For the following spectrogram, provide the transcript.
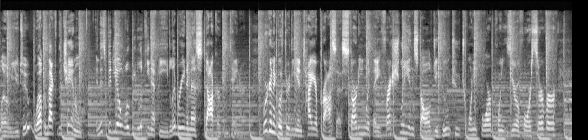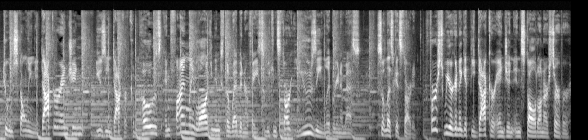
Hello YouTube, welcome back to the channel. In this video we'll be looking at the LibreNMS Docker container. We're going to go through the entire process, starting with a freshly installed Ubuntu 24.04 server, to installing the Docker engine, using Docker Compose, and finally logging into the web interface so we can start using LibreNMS. So let's get started. First we are going to get the Docker engine installed on our server.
